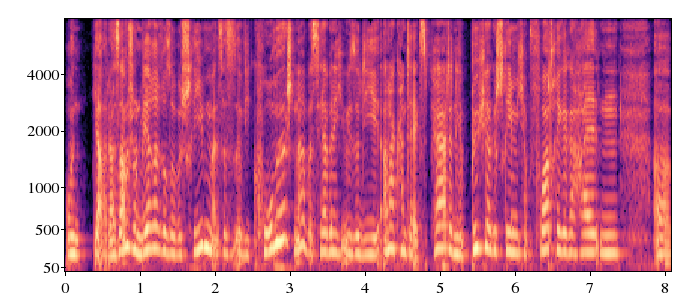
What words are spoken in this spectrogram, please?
Und ja, das haben schon mehrere so beschrieben, als ist irgendwie komisch. Ne? Bisher bin ich irgendwie so die anerkannte Expertin, ich habe Bücher geschrieben, ich habe Vorträge gehalten äh,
